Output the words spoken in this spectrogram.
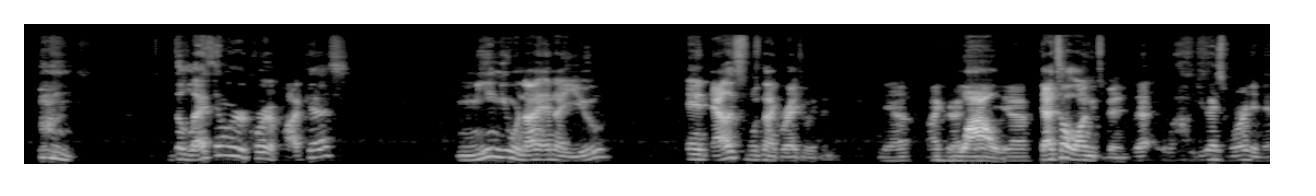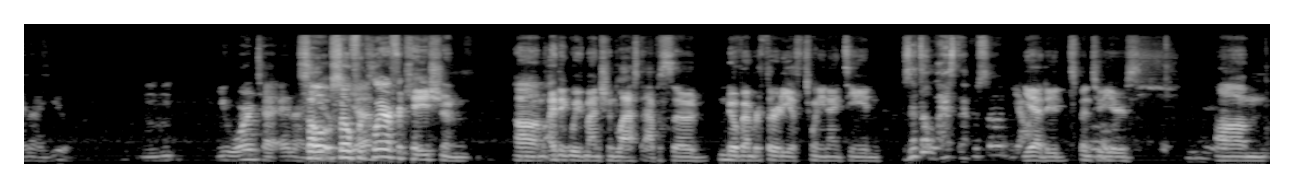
the last time we recorded a podcast, me and you were not at NIU, and Alex was not graduating. Yeah, I graduated. Wow. Yeah. That's how long it's been. That. Wow. You guys weren't in NIU. Mm-hmm. You weren't at NIU. So, so for clarification, um, I think we've mentioned last episode, November thirtieth, twenty nineteen. was that the last episode? Yeah, dude, it's been two Oh, years. shit. Um,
